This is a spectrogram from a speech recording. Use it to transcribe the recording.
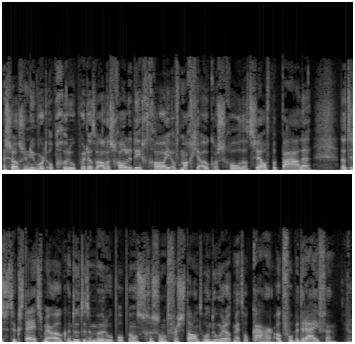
zoals er nu wordt opgeroepen, dat we alle scholen dichtgooien? Of mag je ook als school dat zelf bepalen? Dat is natuurlijk steeds meer ook. Doet het een beroep op ons gezond verstand? Hoe doen we dat met elkaar? Ook voor bedrijven. Ja.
